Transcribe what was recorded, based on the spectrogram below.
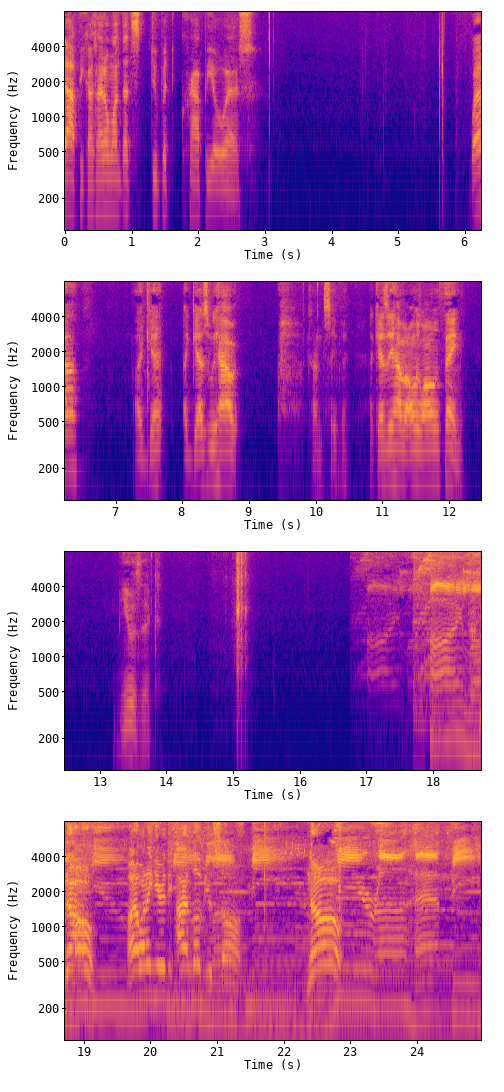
Yeah, because I don't want that stupid crappy OS. Well, I get. I guess we have. I can't save it. I guess we have only one thing. Music. I No! you. I don't want to hear the I love you song. No! We're a happy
